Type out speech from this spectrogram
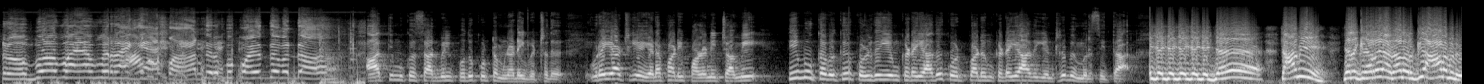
ரொம்ப பயப்படுறாங்க. அதிமுக சார்பில் பொதுக்கூட்டம் நடைபெற்றது. உரையாற்றிய எடப்பாடி பழனிசாமி திமுகவுக்கு கொள்கையும் கிடையாது கோட்பாடும் கிடையாது என்று விமர்சித்தார். சாமி எனக்கு நிறைய வேலை இருக்கு ஆளவிடு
